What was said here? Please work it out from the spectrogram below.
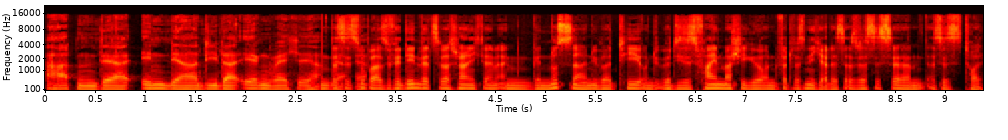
Arten der Indier, die da irgendwelche, ja. Und das ja, ist super. Ja. Also für den wird es wahrscheinlich dann ein Genuss sein über Tee und über dieses Feinmaschige und was weiß nicht alles. Also das ist, ähm, das ist toll.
